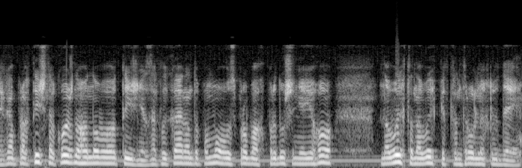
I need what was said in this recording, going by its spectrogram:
яка практично кожного нового тижня закликає на допомогу у спробах придушення його нових та нових підконтрольних людей.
